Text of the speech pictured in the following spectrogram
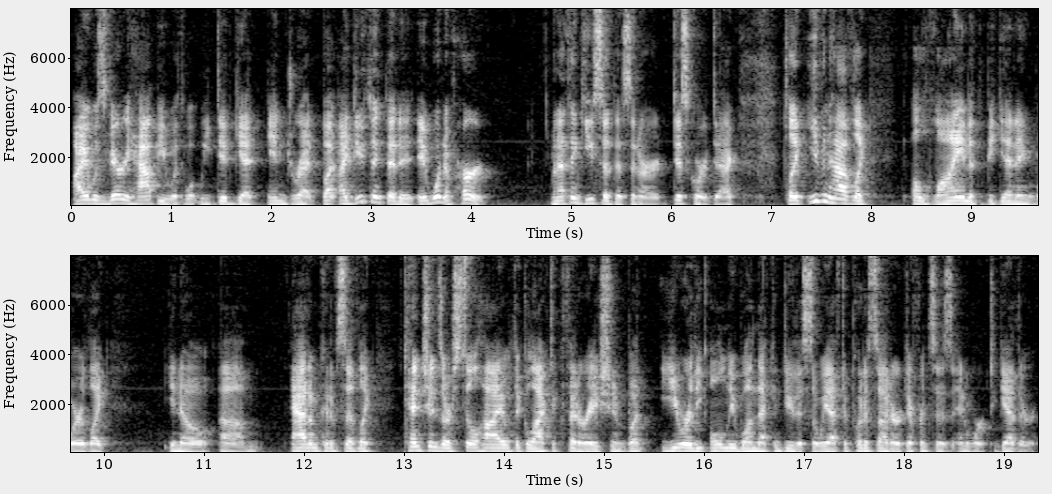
I was very happy with what we did get in Dread. But I do think that it, it wouldn't have hurt, and I think you said this in our Discord Dak, to like even have like a line at the beginning where like, you know, um, Adam could have said like tensions are still high with the Galactic Federation, but you are the only one that can do this, so we have to put aside our differences and work together.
